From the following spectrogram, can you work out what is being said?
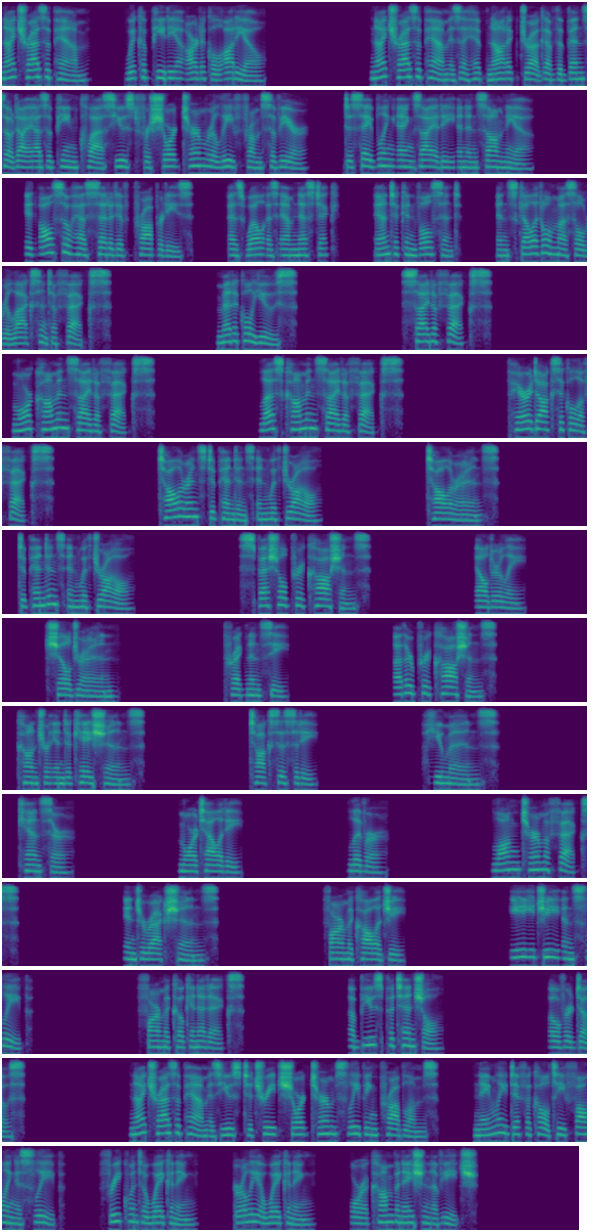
Nitrazepam, Wikipedia article audio Nitrazepam is a hypnotic drug of the benzodiazepine class used for short-term relief from severe, disabling anxiety and insomnia. It also has sedative properties, as well as amnestic, anticonvulsant, and skeletal muscle relaxant effects. Medical use Side effects More common side effects Less common side effects. Paradoxical effects. Tolerance dependence and withdrawal. Tolerance. Dependence and withdrawal. Special precautions. Elderly. Children. Pregnancy. Other precautions. Contraindications. Toxicity. Humans. Cancer. Mortality. Liver. Long-term effects. Interactions. Pharmacology. EEG and sleep. Pharmacokinetics Abuse potential Overdose Nitrazepam is used to treat short-term sleeping problems, namely difficulty falling asleep, frequent awakening, early awakening, or a combination of each.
